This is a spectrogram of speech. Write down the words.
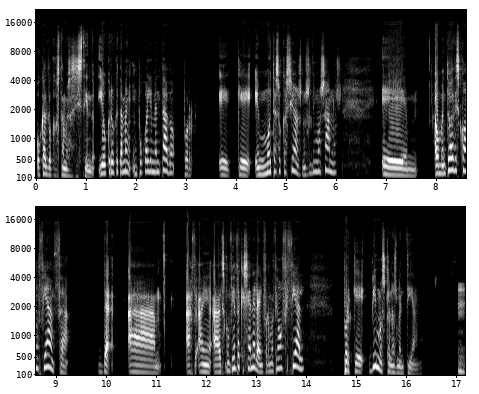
o caldo que estamos asistindo. E eu creo que tamén un pouco alimentado por eh, que en moitas ocasións nos últimos anos eh, aumentou a desconfianza da, a, a, a, a desconfianza que xenera a información oficial porque vimos que nos mentían mm.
